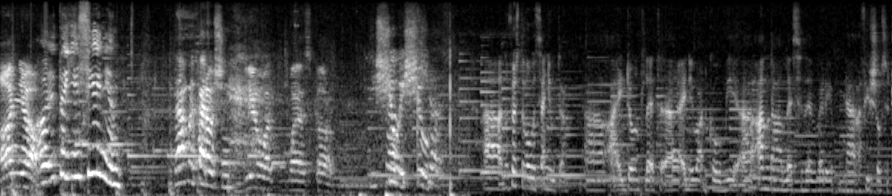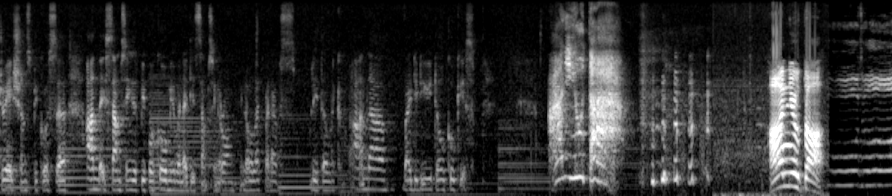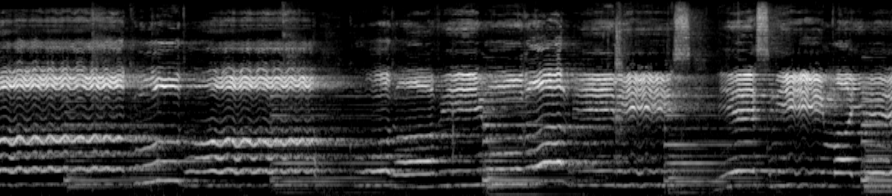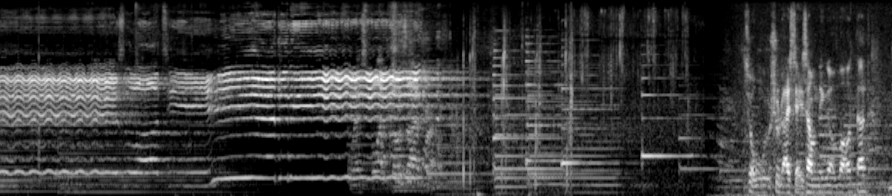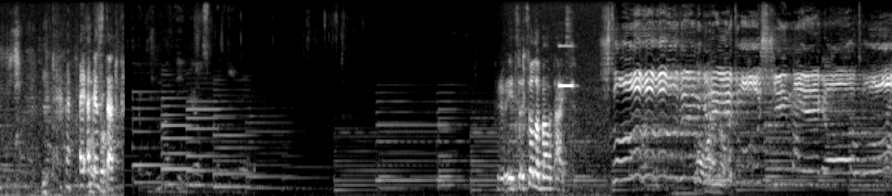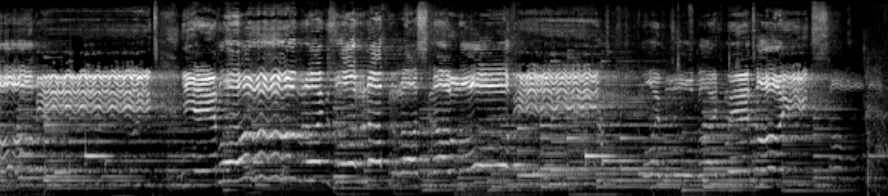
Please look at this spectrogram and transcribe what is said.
Аня, А это Есенин. Да, мой хороший. где вот моя скарб? Ищу, ищу. Сейчас. Uh, no, first of all, it's Anyuta. Uh, I don't let uh, anyone call me uh, Anna unless in a very uh, official situations because uh, Anna is something that people call me when I did something wrong. You know, like when I was little, like Anna, why did you eat all cookies? Anyuta! Анюта! So should I say something about that? I, I can start. It's, it's all about ice.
